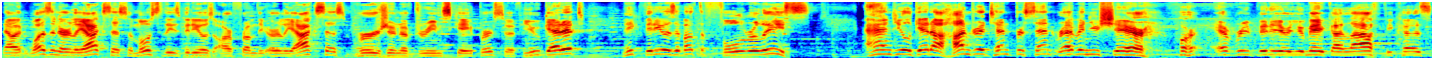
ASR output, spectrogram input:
Now it was in early access, so most of these videos are from the early access version of Dreamscaper. So if you get it, make videos about the full release. And you'll get a 110% revenue share for every video you make. I laugh because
